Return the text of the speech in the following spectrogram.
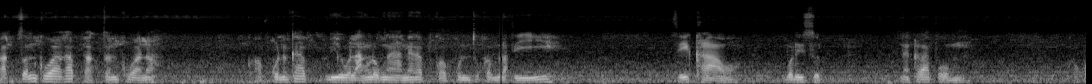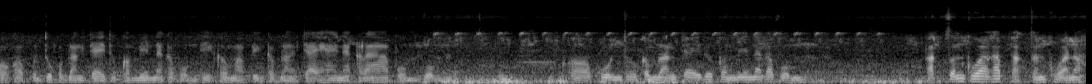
ผักสวนครัวครับ ผักสวนครัวเนาะขอบคุณครับวิวหลังโรงงานนะครับ ขอบคุณทุกกำลังสี สีขาวบริสุทธิ์นะครับผมขอขอบคุณทุกกำลังใจทุกคอมเมนต์นะครับ ผมที่เข้ามาเป็นกำลังใจให้นะครับผมผมขอบคุณทุกกำลังใจทุกคอมเมนต์นะครับ ผม ผักสวนครัวครับ ผักสวนครัวเนาะ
